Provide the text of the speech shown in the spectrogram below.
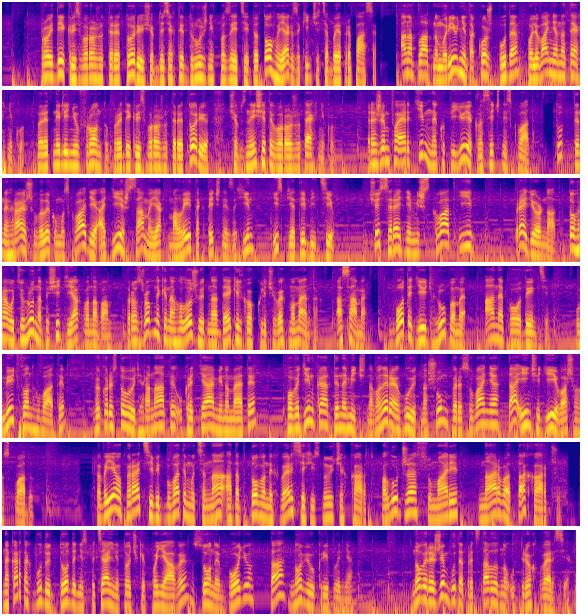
Пройди крізь ворожу територію, щоб досягти дружніх позицій до того, як закінчаться боєприпаси. А на платному рівні також буде полювання на техніку. Перетни лінію фронту, пройди крізь ворожу територію, щоб знищити ворожу техніку. Режим Fireteam не копіює класичний сквад. Тут ти не граєш у великому складі, а дієш саме як малий тактичний загін із п'яти бійців. Щось середнє між сквад і Ready or not. Хто грав у цю гру, напишіть, як вона вам. Розробники наголошують на декількох ключових моментах. А саме, боти діють групами, а не поодинці. Уміють флангувати, використовують гранати, укриття, міномети. Поведінка динамічна, вони реагують на шум, пересування та інші дії вашого складу. PvE операції відбуватимуться на адаптованих версіях існуючих карт Фалуджа, Сумарі, Нарва та Харджу. На картах будуть додані спеціальні точки появи, зони бою та нові укріплення. Новий режим буде представлено у трьох версіях.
